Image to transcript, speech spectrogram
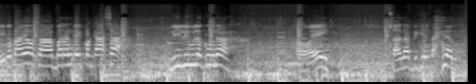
Dito tayo sa Barangay Pag-asa, Liliw, Laguna. Okay. Sana bigyan tayo ng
